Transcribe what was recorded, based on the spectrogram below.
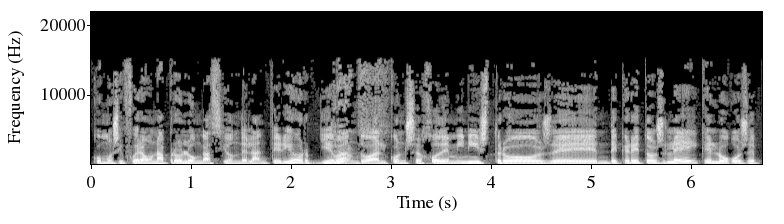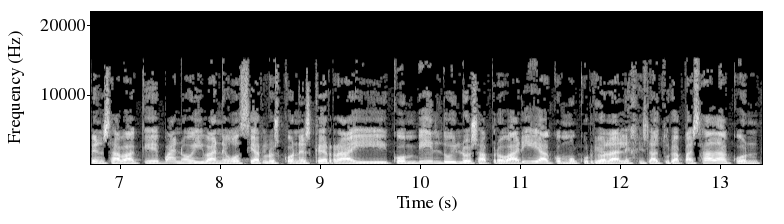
como si fuera una prolongación de la anterior, llevando al Consejo de Ministros eh, decretos ley que luego se pensaba que, bueno, iba a negociarlos con Esquerra y con Bildu y los aprobaría, como ocurrió la legislatura pasada, con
